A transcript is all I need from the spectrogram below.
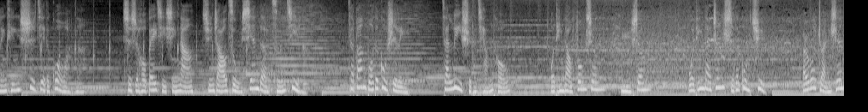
聆听世界的过往了。是时候背起行囊，寻找祖先的足迹了。在斑驳的故事里，在历史的墙头，我听到风声、雨声，我听到真实的过去，而我转身，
